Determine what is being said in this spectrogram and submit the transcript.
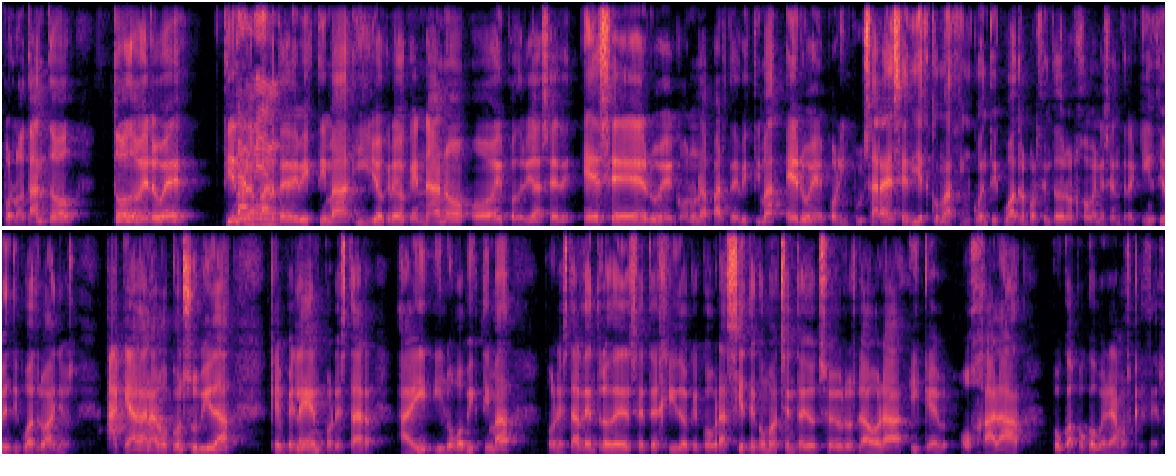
Por lo tanto, todo héroe tiene una parte de víctima y yo creo que Nano hoy podría ser ese héroe con una parte de víctima, héroe por impulsar a ese 10,54% de los jóvenes entre 15 y 24 años a que hagan algo con su vida, que peleen por estar ahí y luego víctima por estar dentro de ese tejido que cobra 7,88 euros la hora y que ojalá poco a poco veremos crecer.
